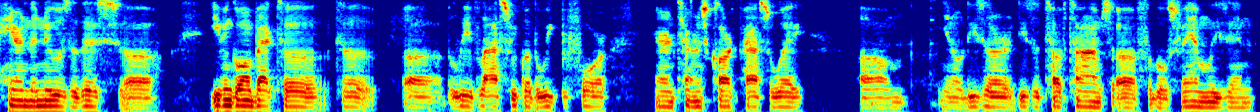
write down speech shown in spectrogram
hearing the news of this. Uh, even going back to to uh, I believe last week or the week before, Aaron Terrence Clark passed away. Um, you know, these are these are tough times uh, for those families, and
